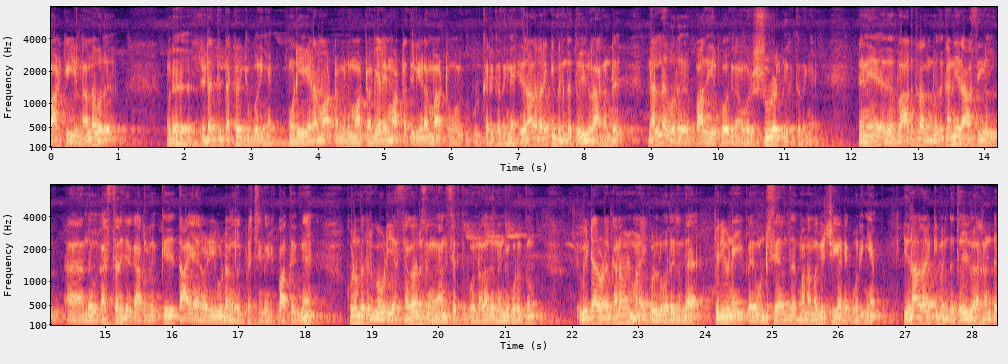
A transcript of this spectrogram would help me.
வாழ்க்கையில் நல்ல ஒரு ஒரு இடத்தை தக்க வைக்க போகிறீங்க உங்களுடைய இடமாற்றம் இடமாற்றம் வேலை மாற்றத்தில் இடமாற்றம் உங்களுக்கு கொடுக்க இருக்குதுங்க இதனால் வரைக்கும் இருந்த தொழில்கள் அகண்டு நல்ல ஒரு பாதையில் போகிறதுக்கான ஒரு சூழல் இருக்குதுங்க. அது அடுத்து பார்க்கும்போது கண்ணீர் ராசியில் அந்த கஸ்தரிஞ்சக்காரர்களுக்கு தாயார் வழி உடல்நல பிரச்சனை கொஞ்சம் பார்த்துக்குங்க. குடும்பத்தில் இருக்கக்கூடிய சகோதர அனுசரித்து போக நல்லது நன்மை கொடுக்கும். வீட்டாரோட கணவன் மனைவிக்குள் ஒரு இருந்த பிரிவினை இப்போ ஒன்று சேர்ந்து மன மகிழ்ச்சிக்கு அடைய போகிறீங்க இதனால் வரைக்கும் இந்த தொழில் அகண்டு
